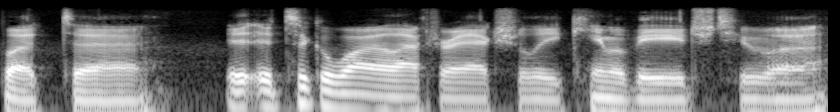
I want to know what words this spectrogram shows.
but uh it, it took a while after i actually came of age to uh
